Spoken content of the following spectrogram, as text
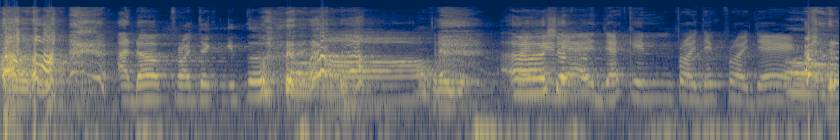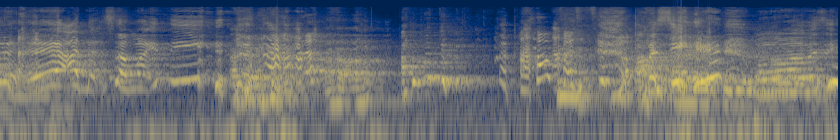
ada project gitu oh, oh, project. Eh, Pengen diajakin project-project. Oh. eh ada sama ini apa sih? Ngomong apa sih?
